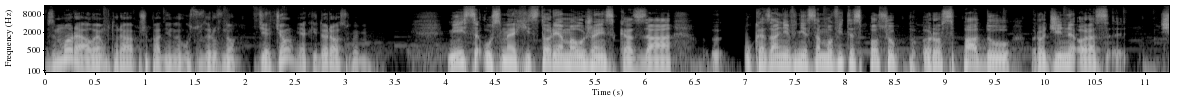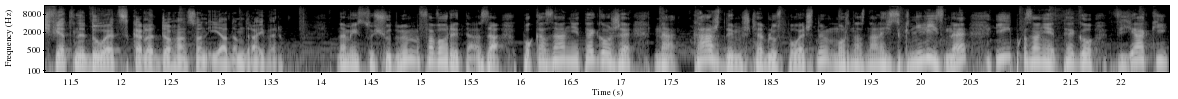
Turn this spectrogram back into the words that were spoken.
z morałem, która przypadnie do gustu zarówno dzieciom, jak i dorosłym. Miejsce ósme. Historia małżeńska za y, ukazanie w niesamowity sposób rozpadu rodziny oraz y, świetny duet Scarlett Johansson i Adam Driver. Na miejscu siódmym faworyta za pokazanie tego, że na każdym szczeblu społecznym można znaleźć zgniliznę i pokazanie tego, w jaki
